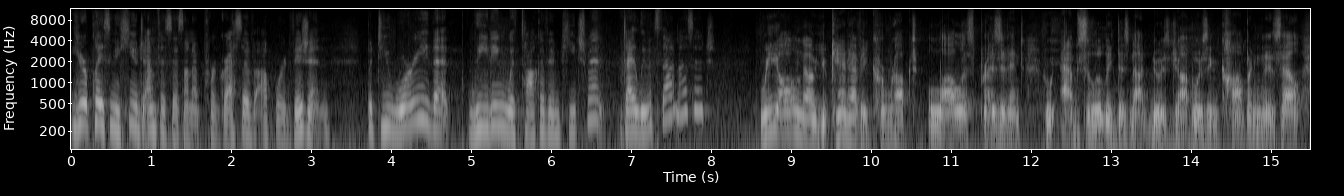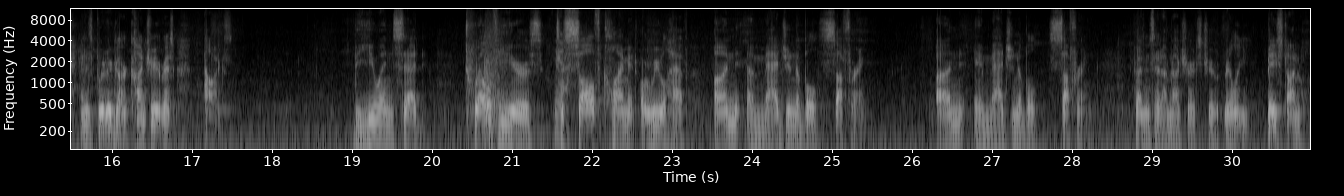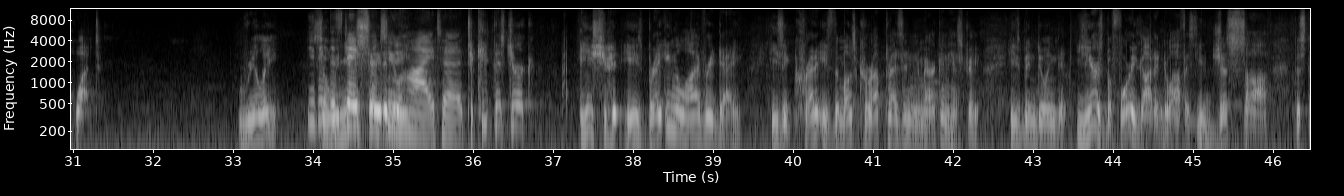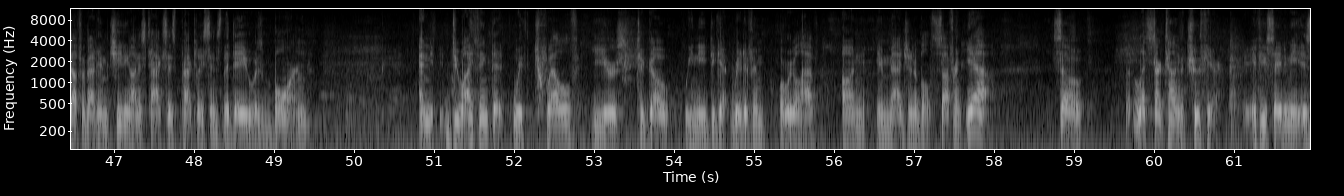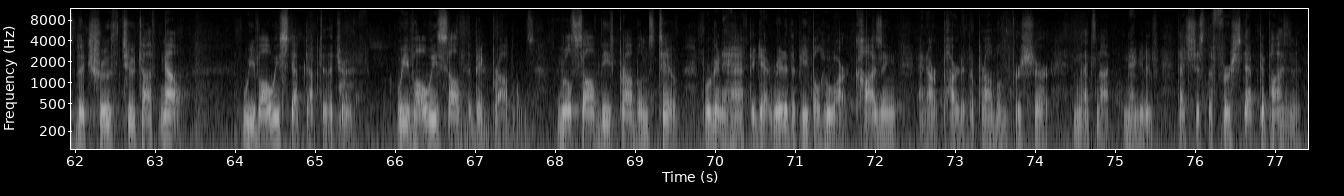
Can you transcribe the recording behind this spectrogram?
You're placing a huge emphasis on a progressive upward vision. But do you worry that leading with talk of impeachment dilutes that message? We all know you can't have a corrupt, lawless president who absolutely does not do his job, who is incompetent as hell and is putting our country at risk. Alex, the UN said 12 years Yeah. to solve climate or we will have unimaginable suffering. Unimaginable suffering. The president said, I'm not sure it's true. Really? Based on what? Really? You So think the when stakes are too high to to keep this jerk, he should, he's breaking the law every day. He's incredible. He's the most corrupt president in American history. He's been doing it years before he got into office. You just saw the stuff about him cheating on his taxes practically since the day he was born. And do I think that with 12 years to go, we need to get rid of him or we will have unimaginable suffering? Yeah. So let's start telling the truth here. If you say to me, is the truth too tough? No. We've always stepped up to the truth. We've always solved the big problems. We'll solve these problems too. We're going to have to get rid of the people who are causing and are part of the problem for sure. And that's not negative. That's just the first step to positive.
